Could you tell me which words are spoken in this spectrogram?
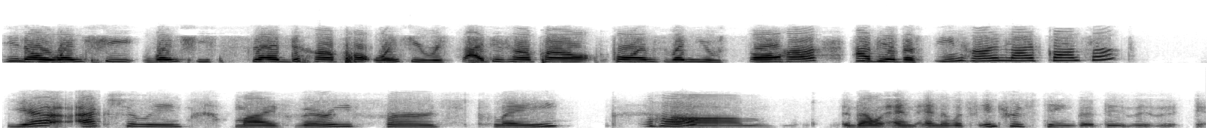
You know, when she when she said her po- when she recited her po- poems, when you saw her, have you ever seen her in live concert? Yeah, actually, my very first play Uh-huh. um and that and and it was interesting that the, the,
